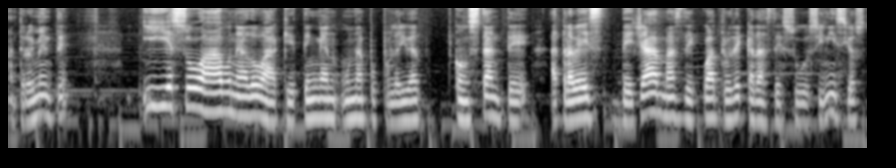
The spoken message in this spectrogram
anteriormente. Y eso ha abonado a que tengan una popularidad constante a través de ya más de cuatro décadas de sus inicios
